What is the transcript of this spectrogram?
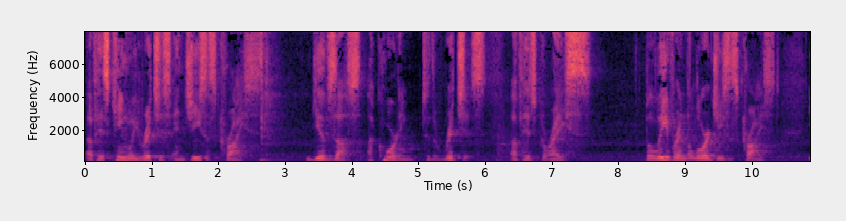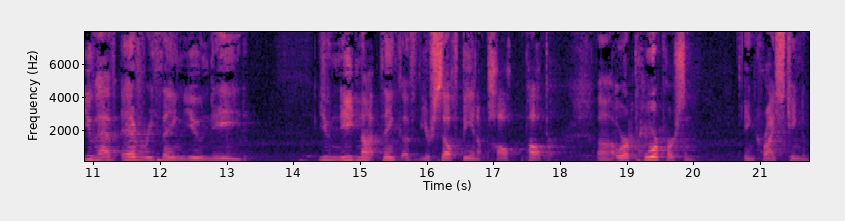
of his kingly riches, and Jesus Christ gives us according to the riches of his grace. Believer in the Lord Jesus Christ, you have everything you need. You need not think of yourself being a pauper uh, or a poor person in Christ's kingdom.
